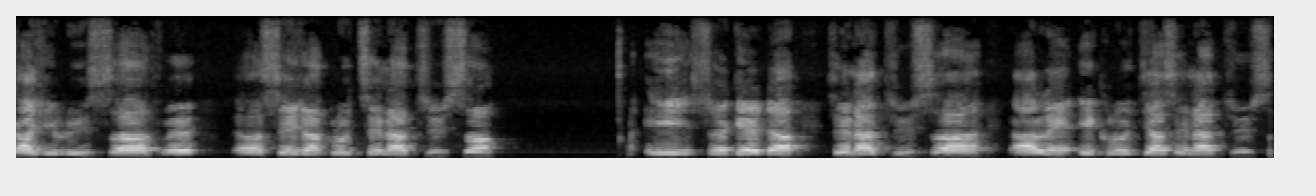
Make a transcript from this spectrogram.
Cagilus, Frère euh, Saint-Jean-Claude Sénatus, et Sœur Gerda Sénatus, Alain et Claudia Sénatus,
